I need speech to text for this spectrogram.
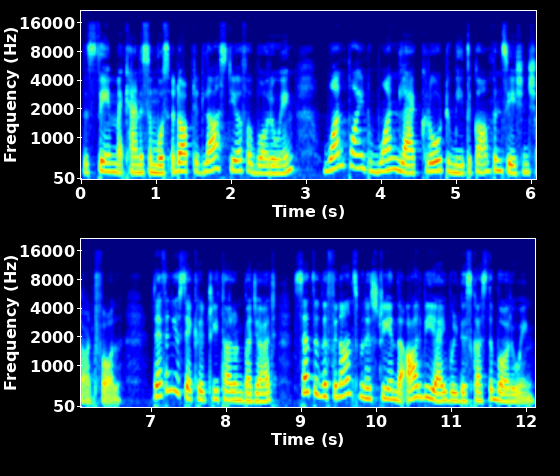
The same mechanism was adopted last year for borrowing 1.1 lakh crore to meet the compensation shortfall. Revenue Secretary Tarun Bajaj said that the Finance Ministry and the RBI will discuss the borrowing.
